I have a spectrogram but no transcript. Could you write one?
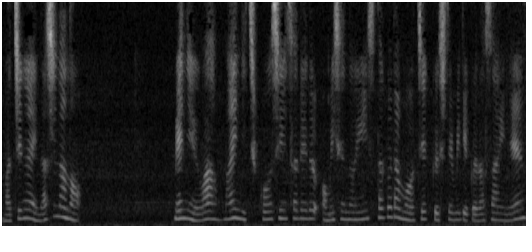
間違いなしなの。メニューは毎日更新されるお店のインスタグラムをチェックしてみてくださいね。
